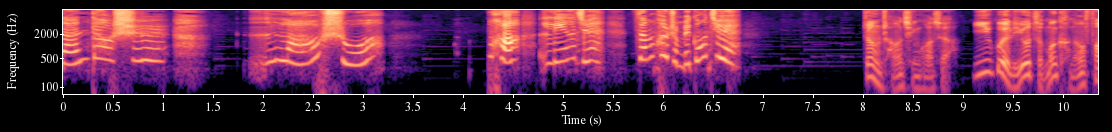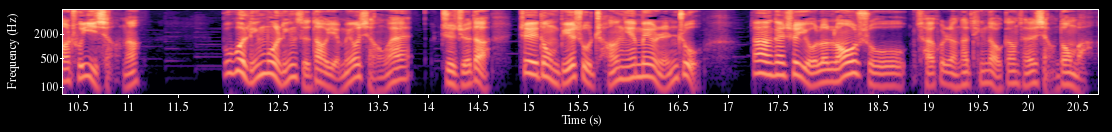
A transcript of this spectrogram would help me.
难道是老鼠？不好，林恩君，咱们快准备工具。正常情况下，衣柜里又怎么可能发出异响呢？不过铃木林子倒也没有想歪，只觉得这栋别墅常年没有人住，大概是有了老鼠才会让他听到刚才的响动吧。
